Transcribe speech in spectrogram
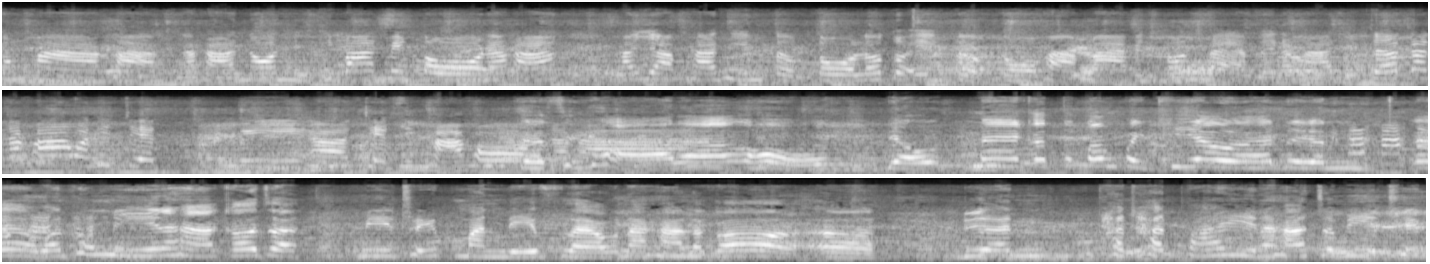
ต้องมาค่ะนะคะ นอนอยู่ที่บ้านไม่โตนะคะ ถ้าอยากพาทีมเติบโตแล้วตัวเองเติบโตค่ะ มาเป็นต้นแบบเลยนะคะ เจอกันนะคะวันที่7มีอ่า7 สิงหาคมเดือนสิงหาแล้วโอ้โห เดี๋ยวแม่ก็ต้องไปเที่ยวนะคะเดือนเออวันพรุ่งนี้นะคะ ก็จะมีทริปมันดิฟแล้วนะคะ แล้วก็เออเดือนถัดๆไปนะคะ จะมีทริป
